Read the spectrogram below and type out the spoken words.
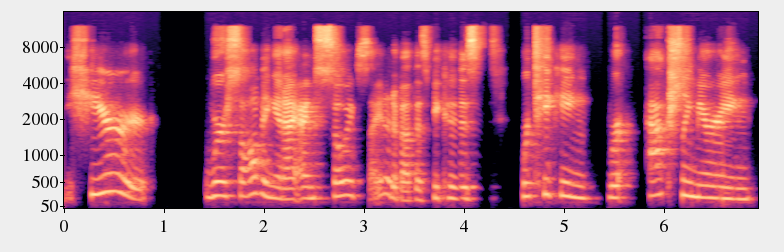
here we're solving it. I, I'm so excited about this because we're taking, we're actually marrying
